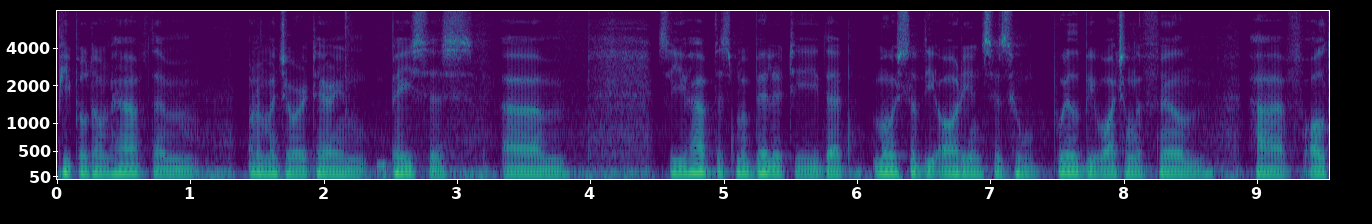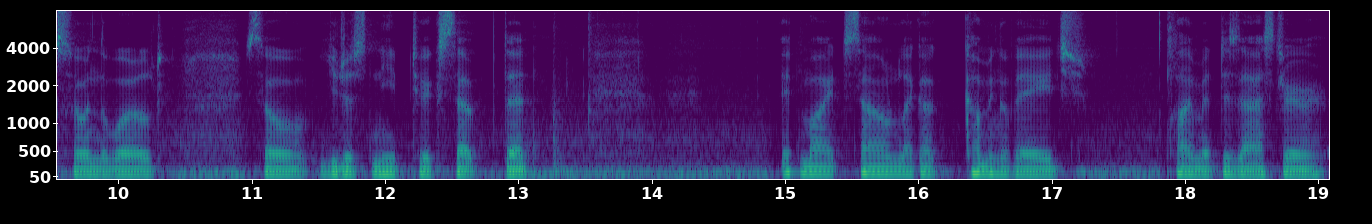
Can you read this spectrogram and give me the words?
people don't have them on a majoritarian basis. Um, so you have this mobility that most of the audiences who will be watching the film have also in the world. So you just need to accept that it might sound like a coming of age climate disaster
